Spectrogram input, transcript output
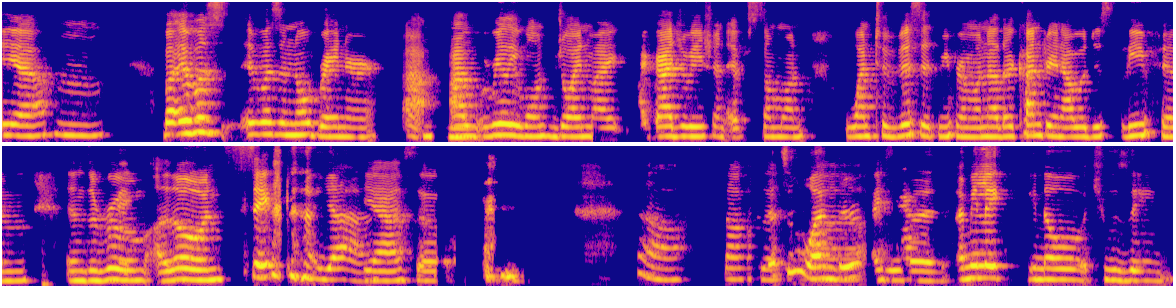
yeah hmm. but it was it was a no-brainer uh, i really won't join my, my graduation if someone went to visit me from another country and i would just leave him in the room alone sick yeah. yeah so oh, stuff that, That's so uh. I I mean, like, you know, choosing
